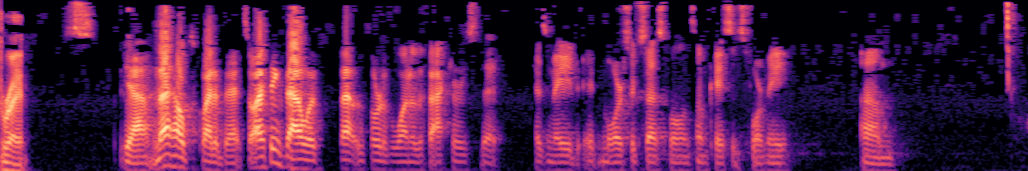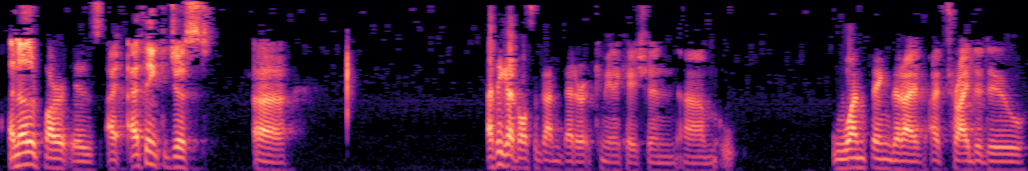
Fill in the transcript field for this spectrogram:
Right. Yeah, that helps quite a bit. So I think that was, that was sort of one of the factors that has made it more successful in some cases for me. Um, another part is I, I think just, uh, I think I've also gotten better at communication. Um, one thing that I've, I've tried to do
